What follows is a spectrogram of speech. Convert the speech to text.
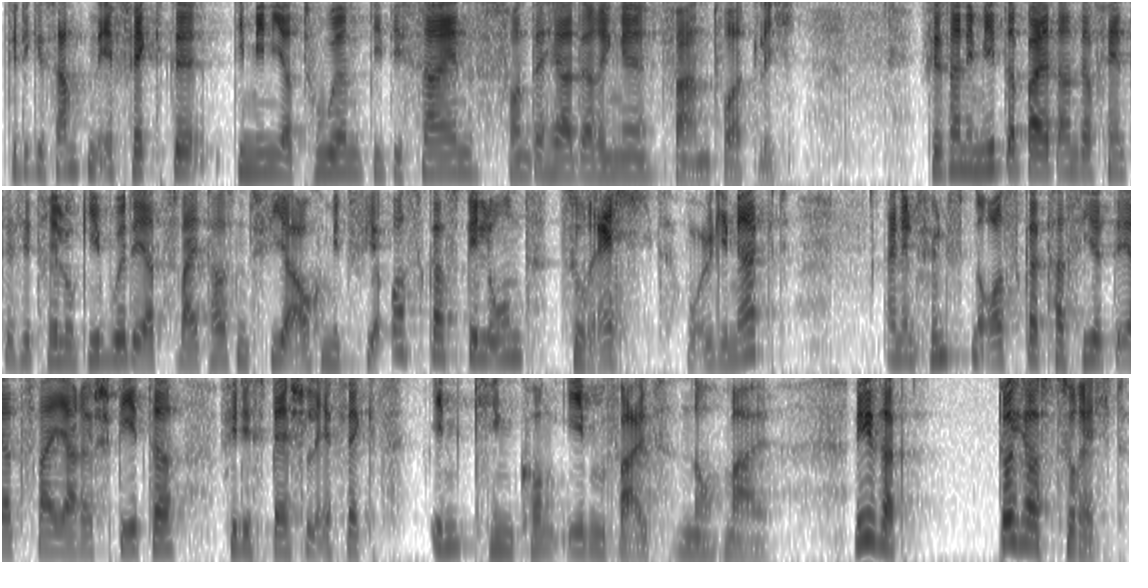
für die gesamten Effekte, die Miniaturen, die Designs von der Herr der Ringe verantwortlich. Für seine Mitarbeit an der Fantasy-Trilogie wurde er 2004 auch mit vier Oscars belohnt, zu Recht, wohlgemerkt. Einen fünften Oscar kassierte er zwei Jahre später für die Special Effects in King Kong ebenfalls nochmal. Wie gesagt, durchaus zu Recht.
